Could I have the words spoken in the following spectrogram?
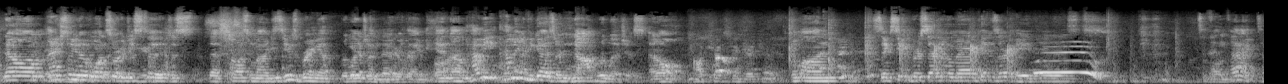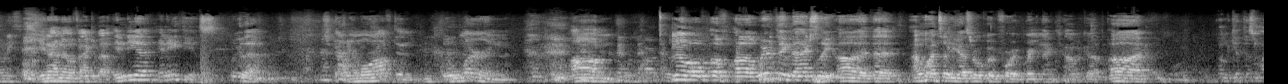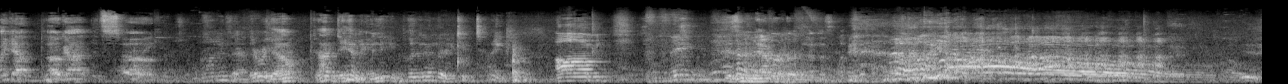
No, um, actually, I have one story just to just that's awesome out because he was bringing up religion and everything. And um, how many how many of you guys are not religious at all? I'll trust you, Judge. Come on, sixteen percent of Americans are atheists. It's a fun fact. You now know a fact about India and atheists. Look at that. Just come here more often. You'll learn. Um, no, a, a weird thing that actually uh, that I want to tell you guys real quick before I bring that comic up. Uh, let me get this mic out. Oh God, it's so. Run in there. There we go. God damn, Andy, you put it in there too tight. Um, he's never heard that in his life.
